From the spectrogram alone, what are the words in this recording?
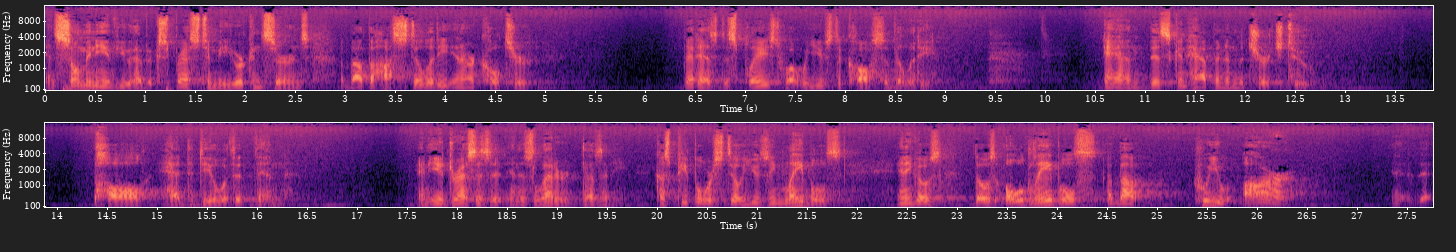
And so many of you have expressed to me your concerns about the hostility in our culture that has displaced what we used to call civility. And this can happen in the church too. Paul had to deal with it then. And he addresses it in his letter, doesn't he? Because people were still using labels. And he goes, Those old labels about who you are, the,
